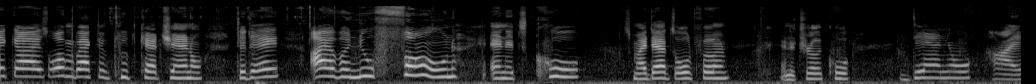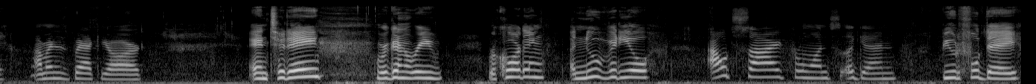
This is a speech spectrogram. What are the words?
Hey guys, welcome back to the Tooth Cat channel. Today I have a new phone and it's cool. It's my dad's old phone and it's really cool. Daniel, hi. I'm in his backyard. And today we're gonna be recording a new video outside for once again. Beautiful day.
